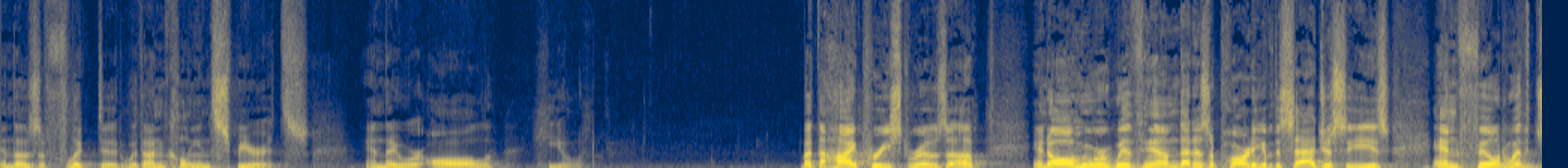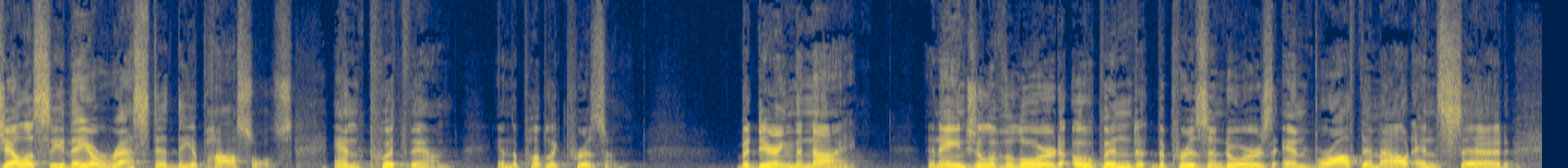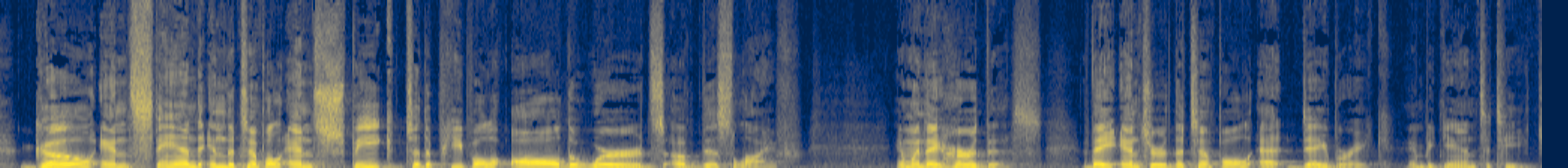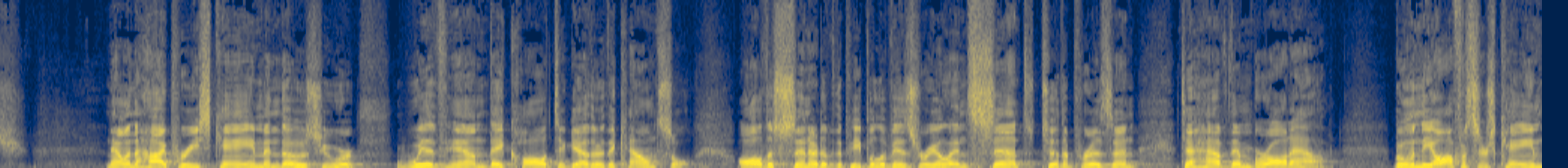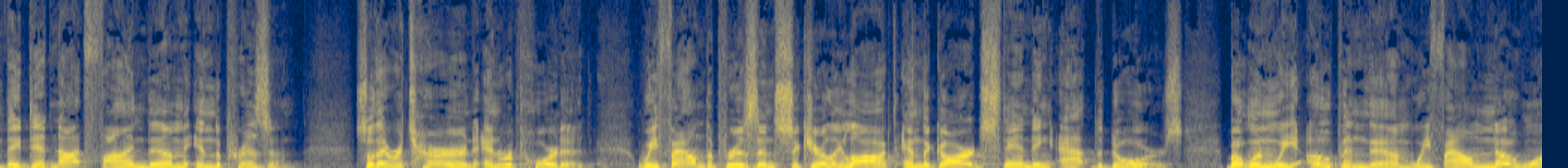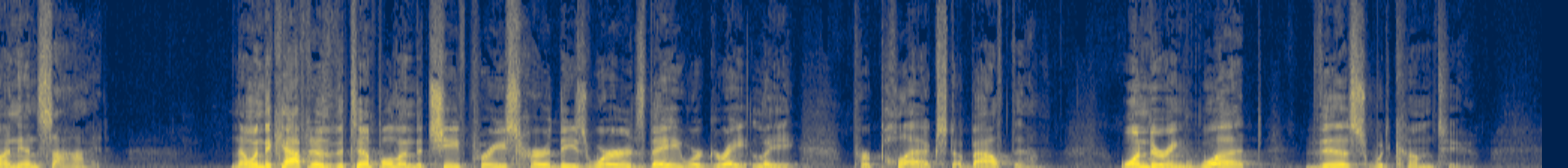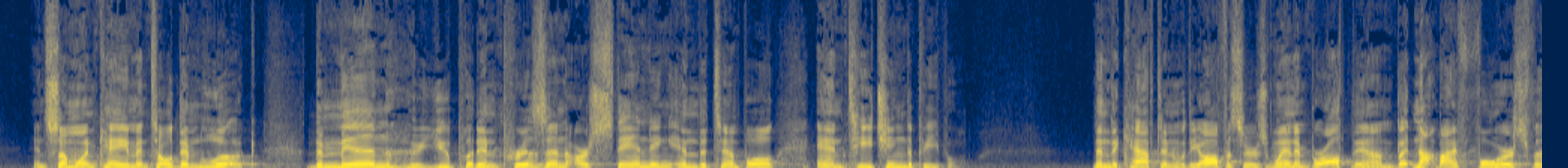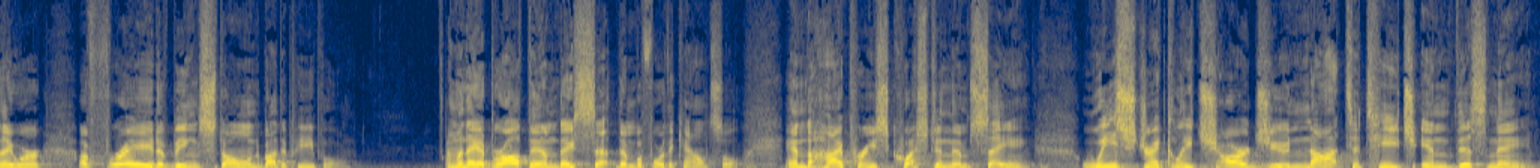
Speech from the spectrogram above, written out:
and those afflicted with unclean spirits, and they were all healed. But the high priest rose up, and all who were with him, that is a party of the Sadducees, and filled with jealousy, they arrested the apostles and put them in the public prison. But during the night, an angel of the Lord opened the prison doors and brought them out and said, Go and stand in the temple and speak to the people all the words of this life. And when they heard this, they entered the temple at daybreak and began to teach. Now, when the high priest came and those who were with him, they called together the council, all the senate of the people of Israel, and sent to the prison to have them brought out. But when the officers came, they did not find them in the prison. So they returned and reported. We found the prison securely locked and the guards standing at the doors. But when we opened them, we found no one inside. Now, when the captain of the temple and the chief priests heard these words, they were greatly perplexed about them, wondering what this would come to. And someone came and told them, Look, the men who you put in prison are standing in the temple and teaching the people. Then the captain with the officers went and brought them, but not by force, for they were afraid of being stoned by the people. And when they had brought them, they set them before the council. And the high priest questioned them, saying, We strictly charge you not to teach in this name.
